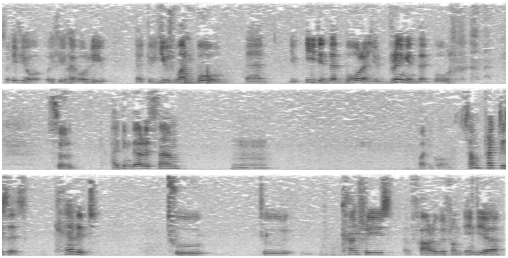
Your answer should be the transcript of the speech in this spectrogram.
So if you if you have only uh, to use one bowl, then you eat in that bowl and you drink in that bowl. so I think there is some um, what you call some practices carried to to countries far away from India,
